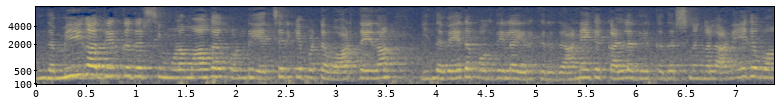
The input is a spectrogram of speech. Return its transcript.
இந்த மீகா தீர்க்கதரிசி மூலமாக கொண்டு எச்சரிக்கப்பட்ட வார்த்தை தான் இந்த வேத பகுதியில் இருக்கிறது. அநேக கள்ள தீர்க்க தரிசனங்கள் அநேக வா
